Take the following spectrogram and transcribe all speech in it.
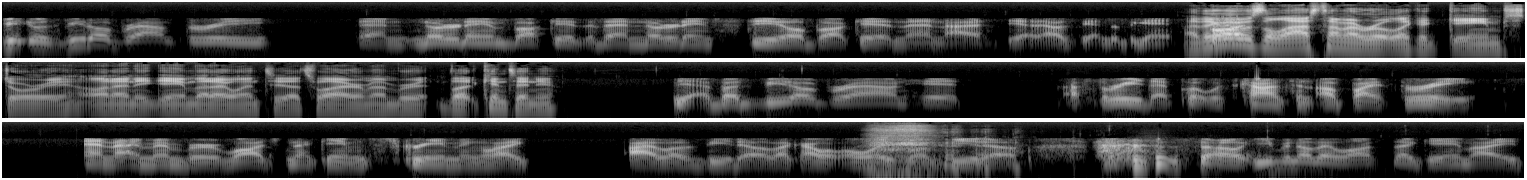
It was Vitto Brown three, then Notre Dame bucket, then Notre Dame steal bucket, and then I, yeah, that was the end of the game. I think But- that was the last time I wrote like a game story on any game that I went to. That's why I remember it. But continue. Yeah, but Vitto Brown hit a three that put Wisconsin up by three, and I remember watching that game screaming like, "I love Vitto! Like I will always love Vitto." so even though they lost that game, I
